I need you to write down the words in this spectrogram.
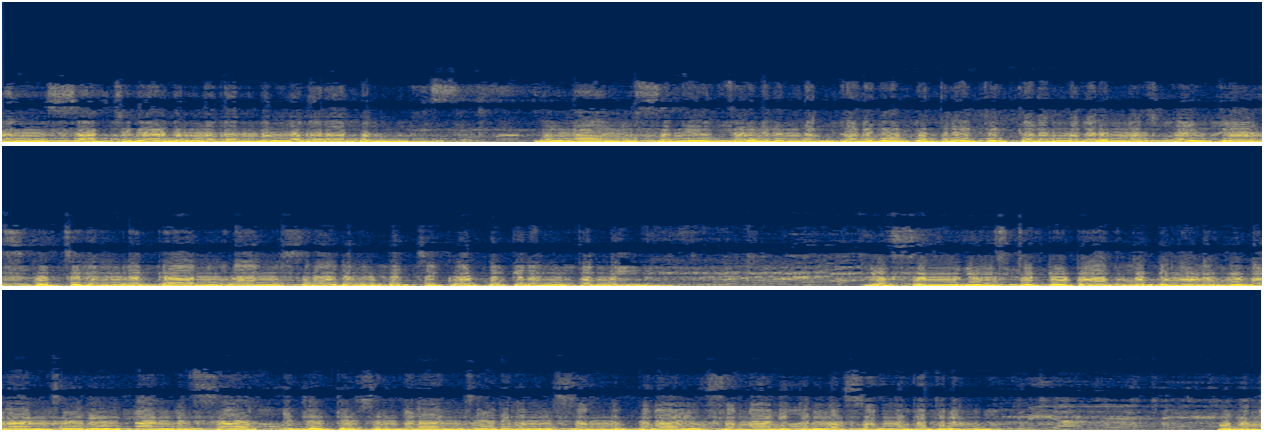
കാലം സാക്ഷിയാകുന്ന ബന്ധുള്ള പോരാട്ടം. ഒന്നാം സെമി ഫൈനലിന്റെ പടകൂട്ടത്തിലേക്ക് കടന്നു വരുന്ന സ്ട്രൈക്കേഴ്സ് കൊച്ചിലും റക്കാൻ ഹോംസ് റോജൻ കൊച്ചി കോട്ടക്കലും തമ്മിൽ. S N institute of technology Valanchery and സാഫ് എഡ്യൂക്കേഷൻ വളാഞ്ചേരിയും സംയുക്തമായി സമ്മാനിക്കുന്ന സ്വർണക്കത്തിനും ഉദമ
